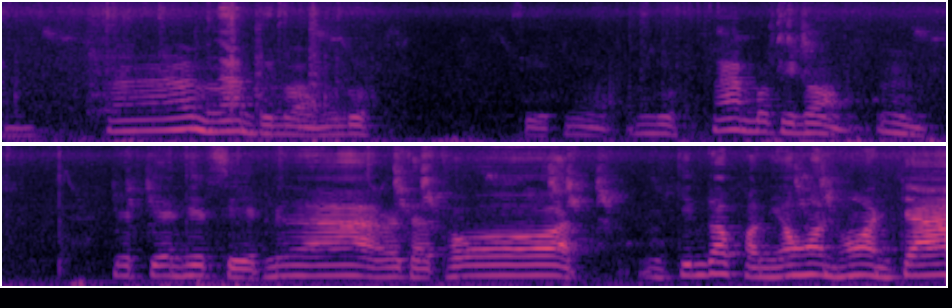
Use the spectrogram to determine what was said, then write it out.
อืมงามงาม พี่น้องมึงดูเศษเนื้อมึงดูงามบ่พี่น้อง อืมเม็ดเจียนเฮ็ดเศษเนื้อเราจะทอด กินกับข้าวเหนียวห่อนๆจ้า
